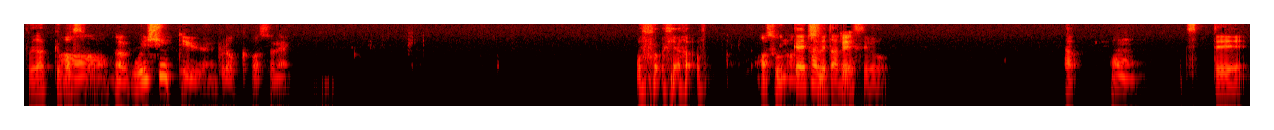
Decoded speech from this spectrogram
ブラックバスはあ美味しいって言うよね、ブラックバスね。お いや、あ、そうなの一回食べたんで釣すよ。って？うん。つって、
